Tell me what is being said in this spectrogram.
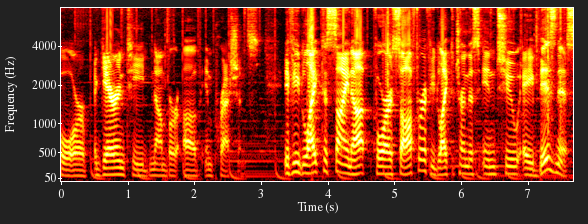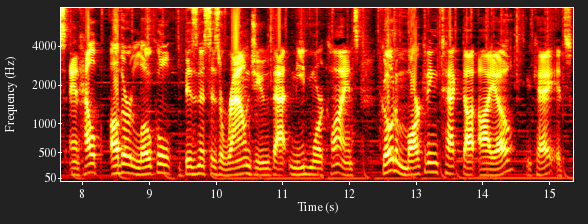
for a guaranteed number of impressions. If you'd like to sign up for our software, if you'd like to turn this into a business and help other local businesses around you that need more clients, go to marketingtech.io. Okay, it's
